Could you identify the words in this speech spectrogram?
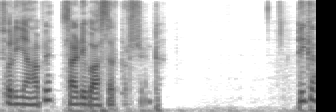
सॉरी यहाँ पे साढ़े बासठ परसेंट ठीक है?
